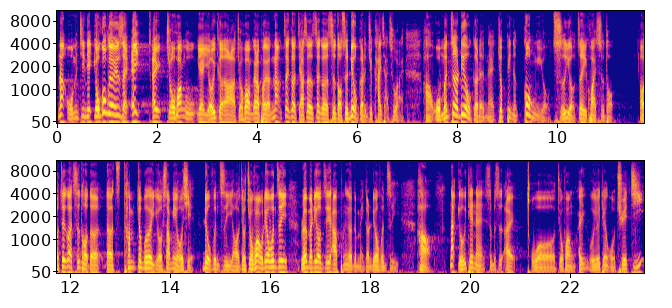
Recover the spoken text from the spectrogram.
那我们今天有功的人是谁？哎哎，九方五也有一个啊，九方五个的朋友。那这个假设这个石头是六个人去开采出来，好，我们这六个人呢就变成共有持有这一块石头。哦，这块石头的的，他们就不会有上面有写六分之一哦，就九方五六分之一，人们六分之一啊，朋友的每个人六分之一。好，那有一天呢，是不是哎？我就放哎，我有一天我缺鸡，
